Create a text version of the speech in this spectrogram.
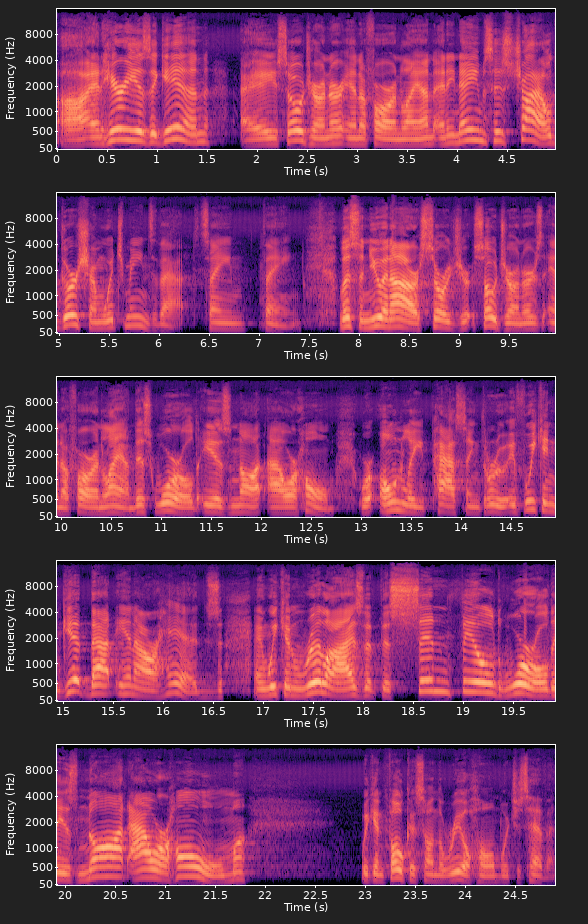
Uh, and here he is again a sojourner in a foreign land, and he names his child Gershom, which means that same thing. Listen, you and I are sojourners in a foreign land. This world is not our home. We're only passing through. If we can get that in our heads and we can realize that this sin filled world is not our home, we can focus on the real home, which is heaven.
